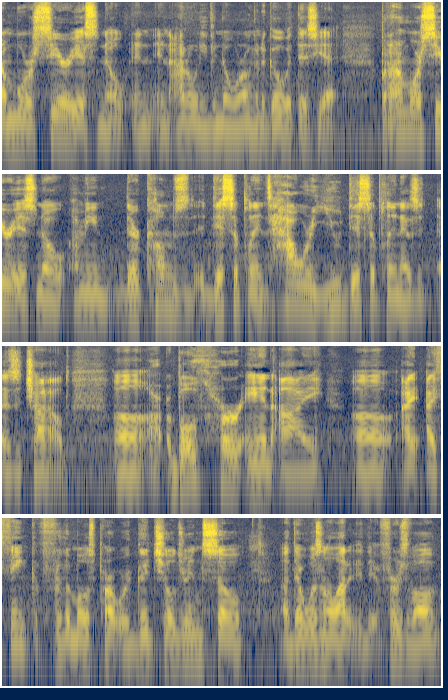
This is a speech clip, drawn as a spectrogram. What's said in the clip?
a more serious note, and, and I don't even know where I'm going to go with this yet, but on a more serious note, I mean, there comes disciplines. How were you disciplined as, as a child? Uh, both her and I, uh, I, I think for the most part, we're good children. So uh, there wasn't a lot of, first of all,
